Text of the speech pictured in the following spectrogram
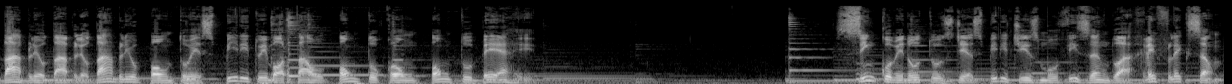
www.espirituimortal.com.br Cinco minutos de Espiritismo visando a reflexão.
